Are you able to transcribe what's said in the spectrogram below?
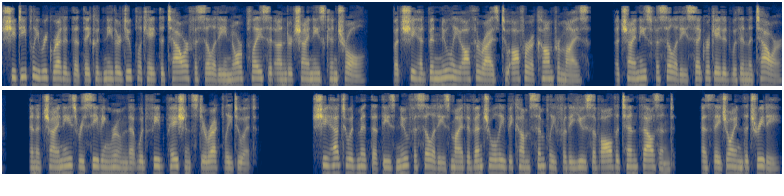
She deeply regretted that they could neither duplicate the tower facility nor place it under Chinese control, but she had been newly authorized to offer a compromise, a Chinese facility segregated within the tower, and a Chinese receiving room that would feed patients directly to it. She had to admit that these new facilities might eventually become simply for the use of all the 10,000, as they joined the treaty,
